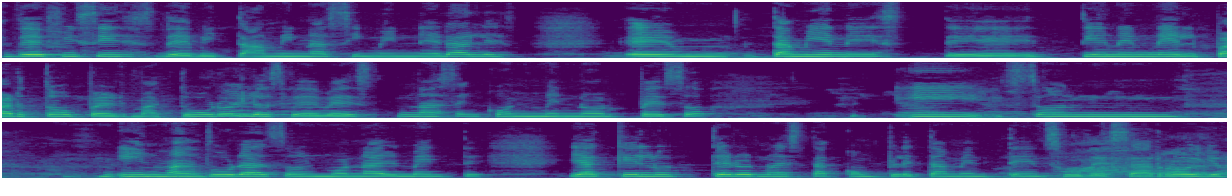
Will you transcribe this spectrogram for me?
déficits de vitaminas y minerales. Em, también este, tienen el parto prematuro y los bebés nacen con menor peso y son inmaduras hormonalmente, ya que el útero no está completamente en su desarrollo.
